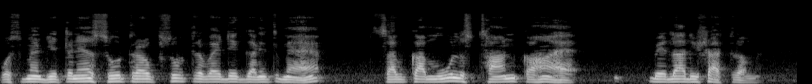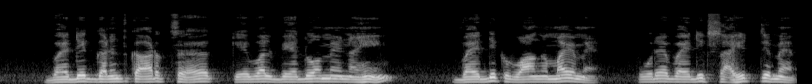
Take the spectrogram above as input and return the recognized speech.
उसमें जितने सूत्र और उपसूत्र वैदिक गणित में हैं, सबका मूल स्थान कहाँ है? वेदादि शास्त्रों में। वैदिक गणित का अर्थ केवल वेदों में नहीं वैदिक वांग्मय में, पूरे वैदिक साहित्य में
